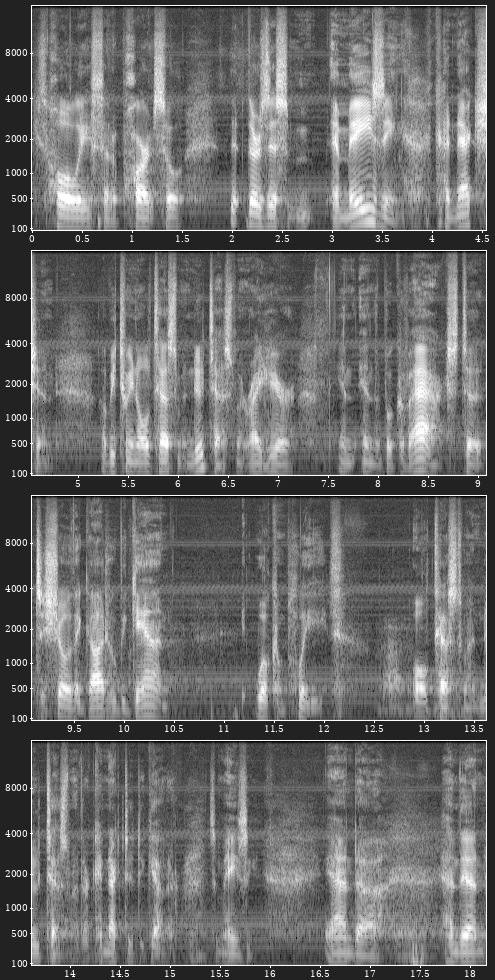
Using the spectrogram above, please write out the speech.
He's holy, set apart. So th- there's this amazing connection between Old Testament and New Testament right here in, in the book of Acts to, to show that God who began will complete. Old Testament, New Testament, they're connected together. It's amazing. And, uh, and then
